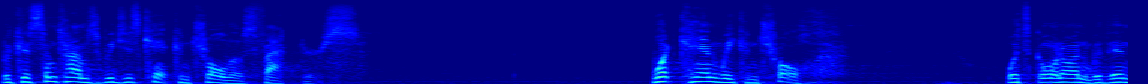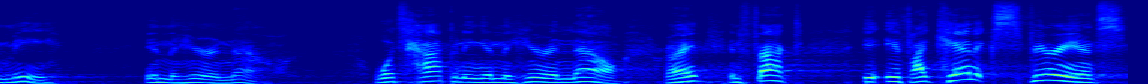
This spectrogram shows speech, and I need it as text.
Because sometimes we just can't control those factors. What can we control? What's going on within me in the here and now? What's happening in the here and now, right? In fact, if I can't experience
